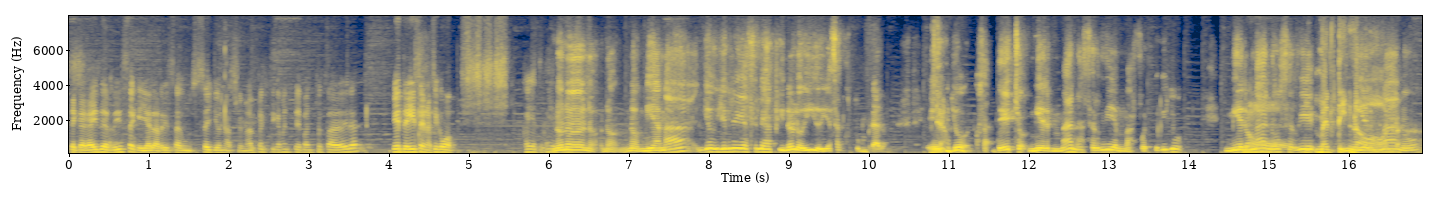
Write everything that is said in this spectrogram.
te cagáis de risa, que ya la risa es un sello nacional prácticamente de Pancho Tadera, que te dicen así como, cállate, cállate? No, no, no, no, no, mi mamá, yo, yo creo que ya se les afinó el oído, ya se acostumbraron. Eh, yo, o sea, de hecho, mi hermana se ríe más fuerte que yo. Mi hermano se ríe. mi hermano,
